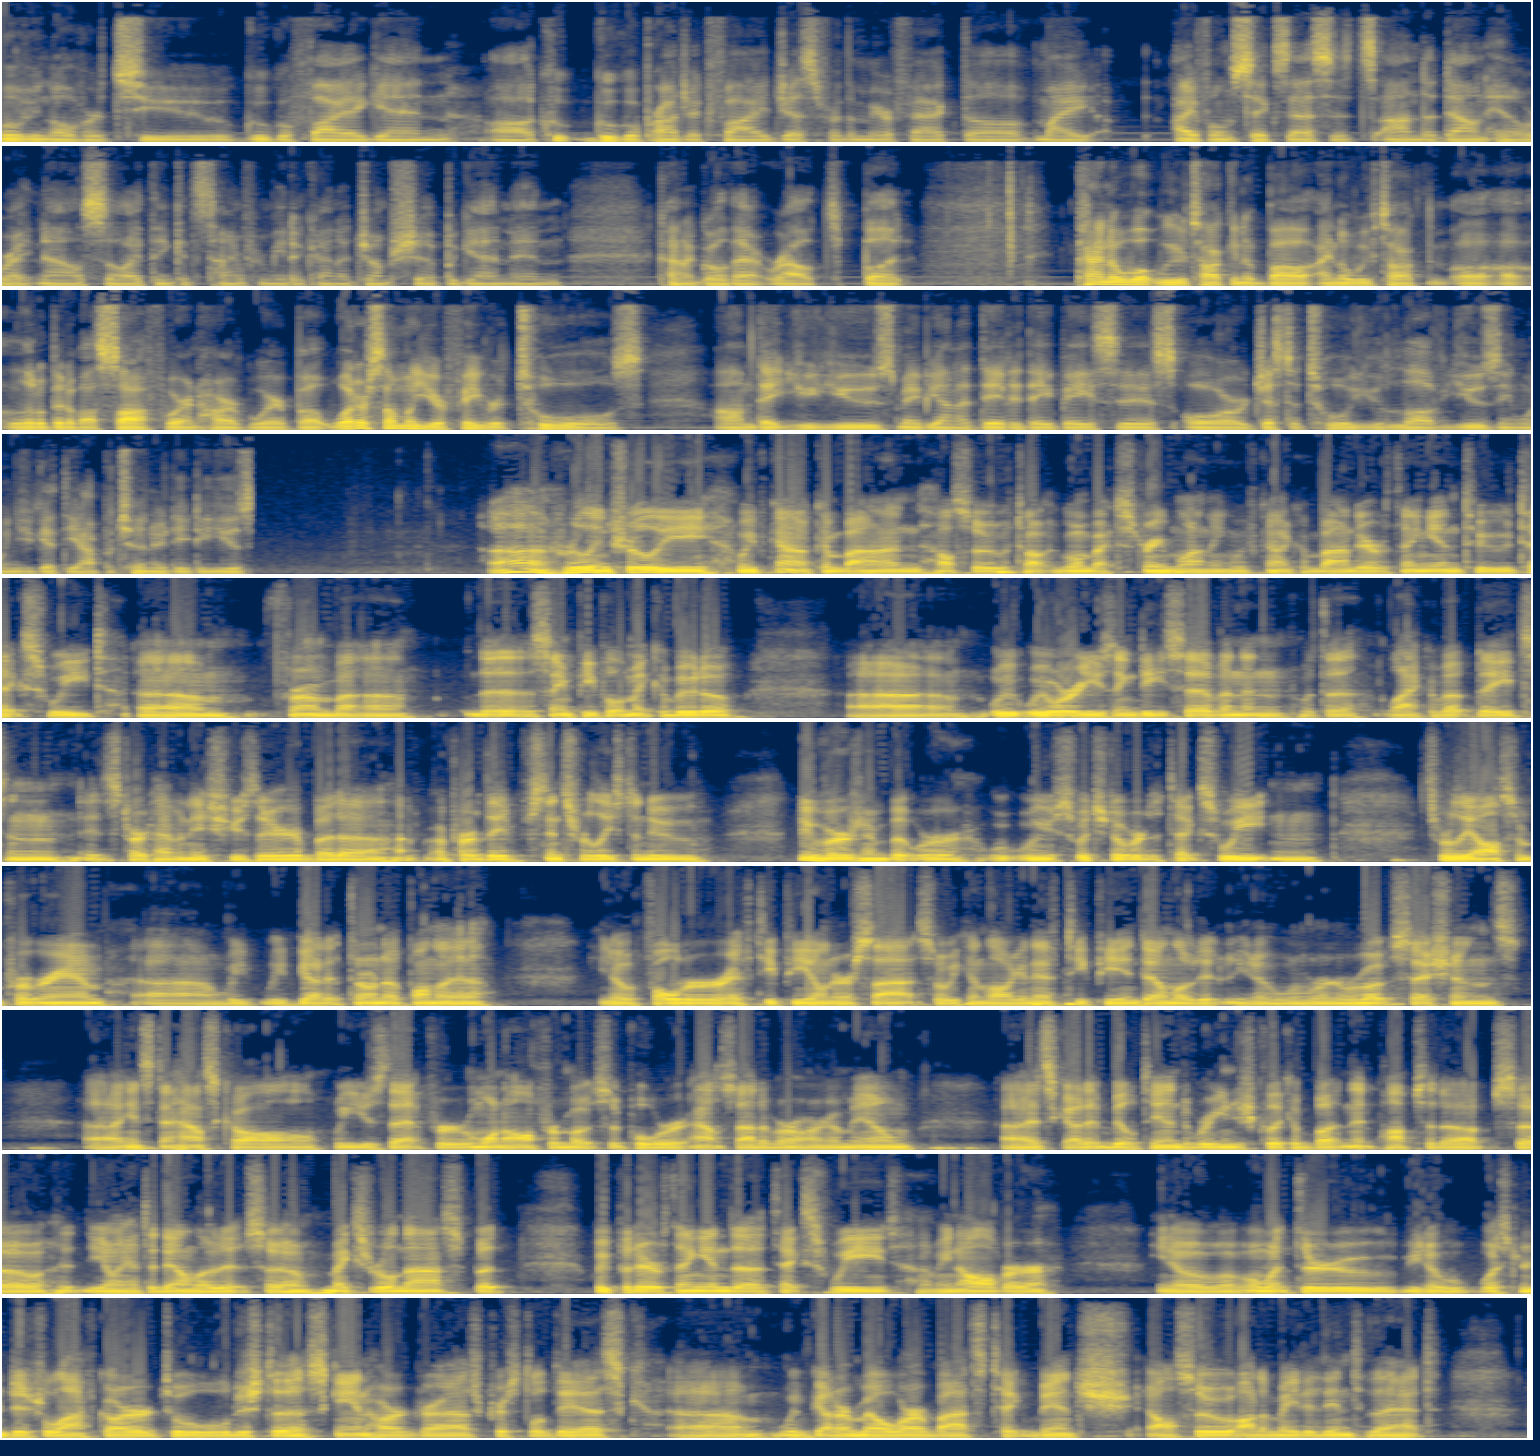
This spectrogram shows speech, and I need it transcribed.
moving over to Google Fi again, uh, Google Project Fi, just for the mere fact of my iPhone 6s. It's on the downhill right now, so I think it's time for me to kind of jump ship again and kind of go that route. But kind of what we were talking about. I know we've talked uh, a little bit about software and hardware, but what are some of your favorite tools um, that you use maybe on a day to day basis, or just a tool you love using when you get the opportunity to use? Uh, really and truly, we've kind of combined. Also, talk, going back to streamlining, we've kind of combined everything into Tech Suite um, from uh, the same people that make Kabuto. Uh, we, we were using D7, and with the lack of updates, and it started having issues there. But uh, I've heard they've since released a new new version. But we're we switched over to Tech Suite, and it's a really awesome program. Uh, we we've got it thrown up on a you know folder FTP on our site, so we can log in FTP and download it. You know when we're in remote sessions uh, instant house call. We use that for one-off remote support outside of our RMM. Uh, it's got it built in to where you can just click a button, it pops it up, so you only have to download it. So it makes it real nice. But we put everything into Tech Suite. I mean, all of our, you know, I went through, you know, Western Digital Lifeguard tool just to scan hard drives, Crystal Disk. Um, we've got our Malwarebytes Tech Bench also automated into that.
